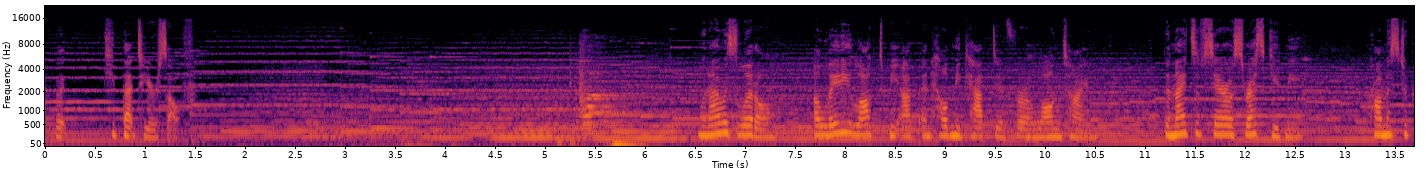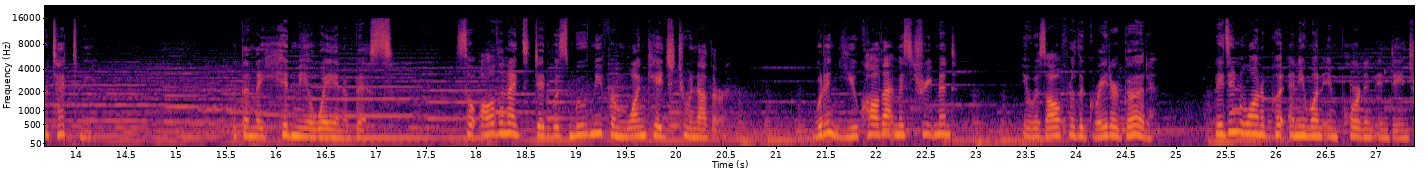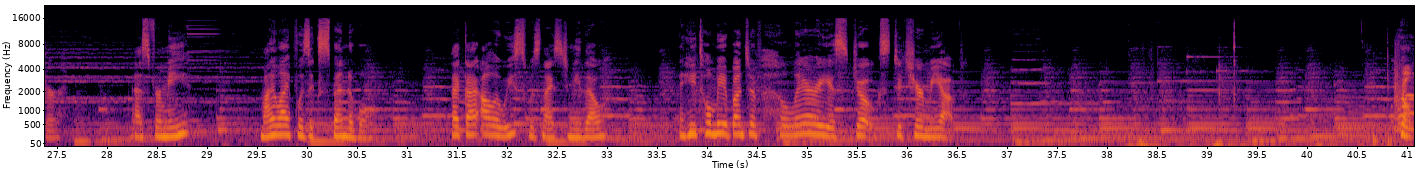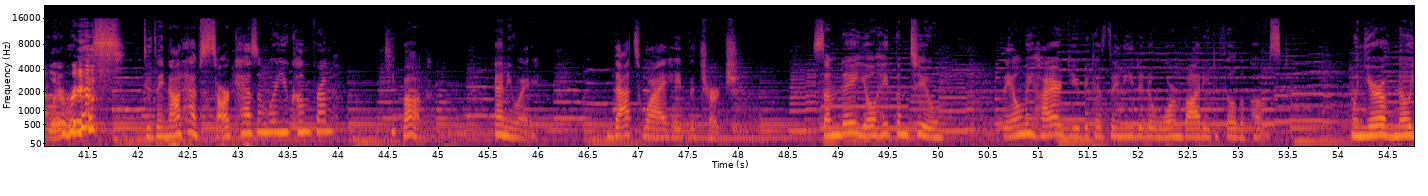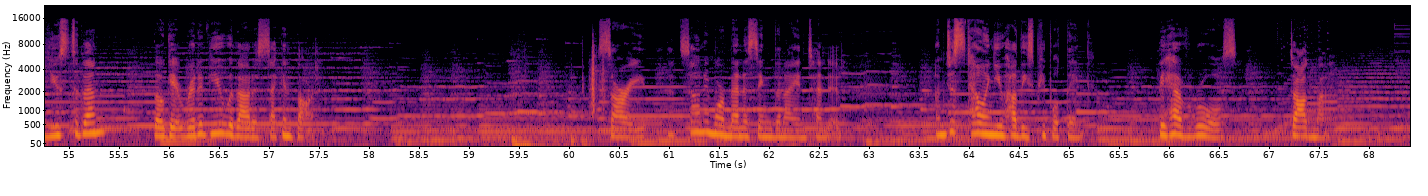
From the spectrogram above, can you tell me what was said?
but keep that to yourself. When I was little, a lady locked me up and held me captive for a long time. The Knights of Seiros rescued me, promised to protect me. But then they hid me away in Abyss. So all the Knights did was move me from one cage to another. Wouldn't you call that mistreatment? It was all for the greater good. They didn't want to put anyone important in danger. As for me, my life was expendable. That guy Alois was nice to me, though. And he told me a bunch of hilarious jokes to cheer me up. Hilarious? Do they not have sarcasm where you come from? Keep up. Anyway, that's why I hate the church. Someday you'll hate them too. They only hired you because they needed a warm body to fill the post. When you're of no use to them, they'll get rid of you without a second thought. Sorry, that sounded more menacing than I intended. I'm just telling you how these people think. They have rules, dogma.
